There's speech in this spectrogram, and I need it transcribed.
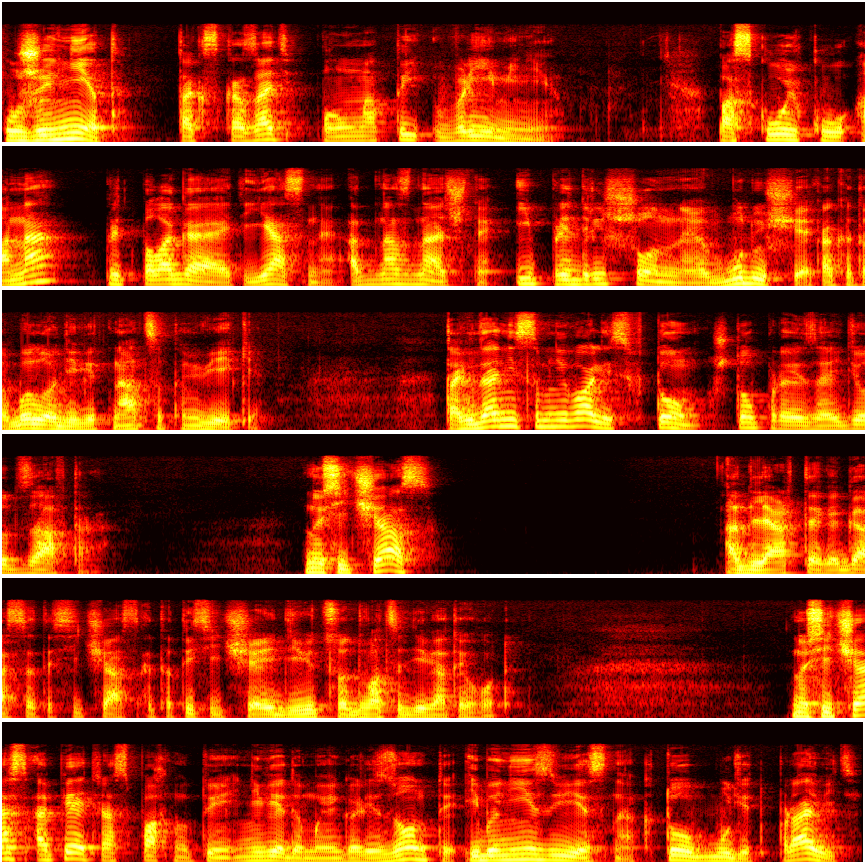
Уже нет, так сказать, полноты времени, поскольку она предполагает ясное, однозначное и предрешенное будущее, как это было в 19 веке. Тогда не сомневались в том, что произойдет завтра. Но сейчас, а для Артега Гасс это сейчас, это 1929 год, но сейчас опять распахнуты неведомые горизонты, ибо неизвестно, кто будет править,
